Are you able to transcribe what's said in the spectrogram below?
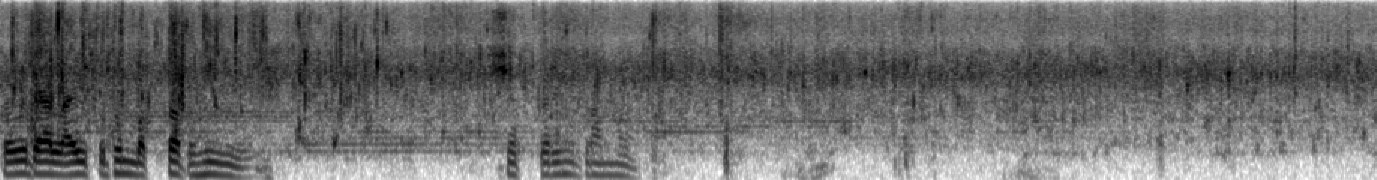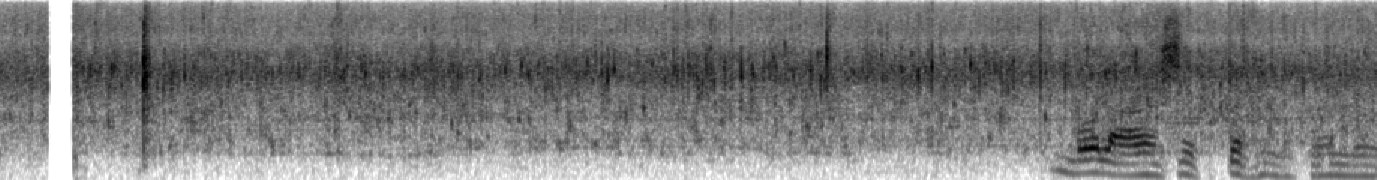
तो त्या लाईव्ह कुठून बघता तुम्ही? शेतकरी मित्रांनो. बोला शेतकरी मित्रांनो.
